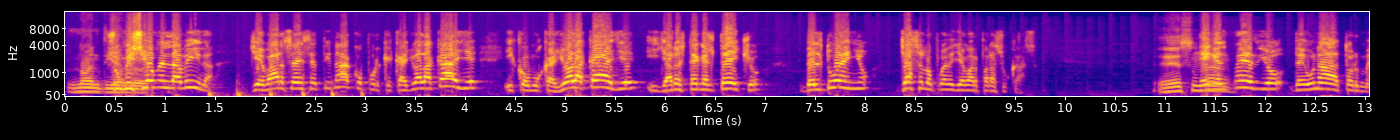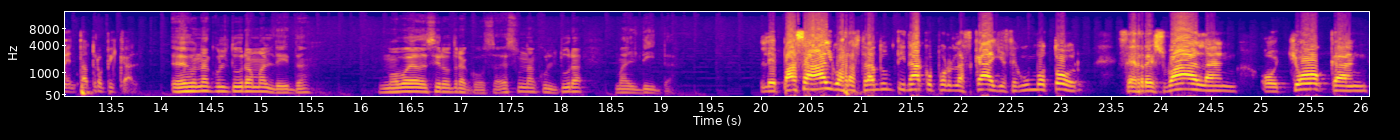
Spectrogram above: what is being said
no entiendo. Su misión en la vida, llevarse ese tinaco porque cayó a la calle y como cayó a la calle y ya no está en el techo del dueño, ya se lo puede llevar para su casa. es, una, En el medio de una tormenta tropical. es una cultura maldita. No voy a decir otra cosa. Es una cultura maldita. Le pasa algo arrastrando un tinaco por las calles en un motor, se resbalan o chocan,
